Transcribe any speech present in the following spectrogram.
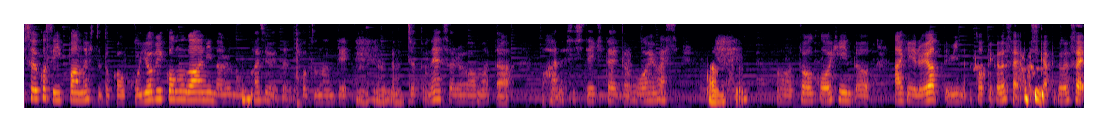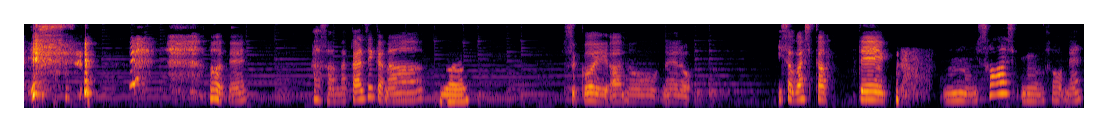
それこそ一般の人とかをこう呼び込む側になるのも初めてのことなんでうんうんうん。ちょっとねそれはまたお話ししていきたいと思います。楽しみ。もう投稿頻度上げるよってみんな取ってください。叱ってください。そうねあそんな感じかな。うん。すごいあのなんやろ。忙しかってうん忙しうんそうね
